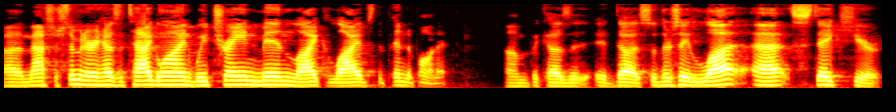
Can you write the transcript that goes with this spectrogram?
Uh, Master Seminary has a tagline, We train men like lives depend upon it, um, because it, it, does. So there's a lot at stake here.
